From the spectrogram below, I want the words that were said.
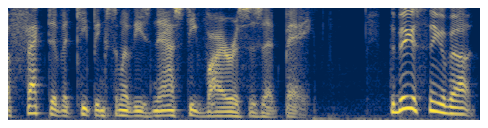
effective at keeping some of these nasty viruses at bay? The biggest thing about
